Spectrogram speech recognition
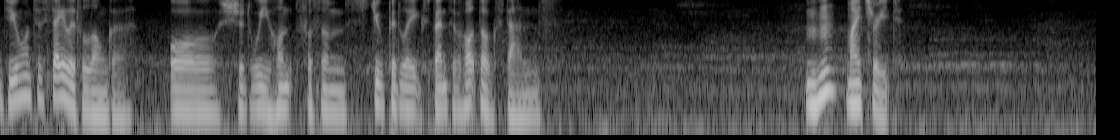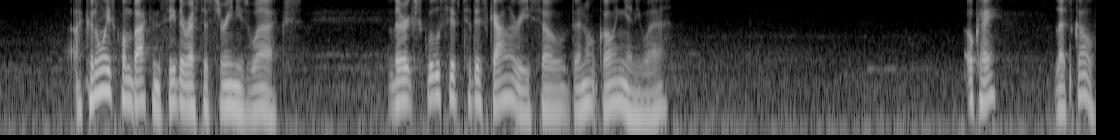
Do you want to stay a little longer? Or should we hunt for some stupidly expensive hot dog stands? Mm-hmm, my treat. I can always come back and see the rest of Serini's works. They're exclusive to this gallery, so they're not going anywhere. Okay, let's go.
